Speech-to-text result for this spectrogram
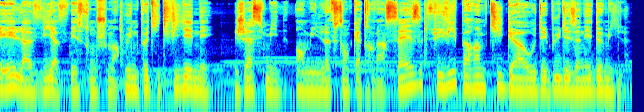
et la vie a fait son chemin. Une petite fille est née, Jasmine, en 1996, suivie par un petit gars au début des années 2000.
